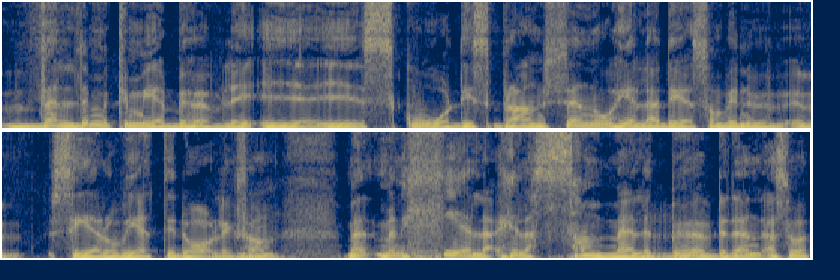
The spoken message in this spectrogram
Väldigt mycket mer behövlig i, i skådisbranschen och hela det som vi nu eh, ser och vet idag. Liksom. Men, men hela, hela samhället behövde den. Alltså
